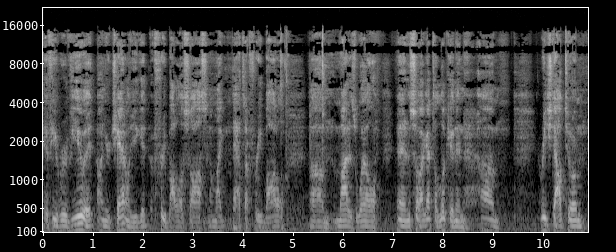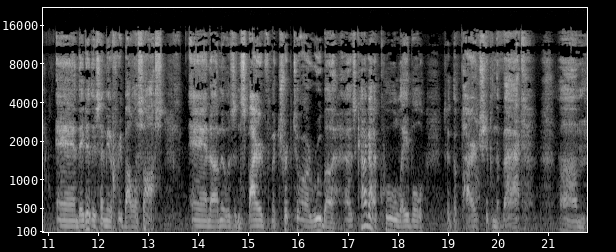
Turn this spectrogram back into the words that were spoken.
If you review it on your channel, you get a free bottle of sauce. And I'm like, that's a free bottle. Um, might as well. And so I got to looking and um, reached out to them and they did. They sent me a free bottle of sauce. And um, it was inspired from a trip to Aruba. Uh, it's kind of got a cool label. It's got the pirate ship in the back. Um,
